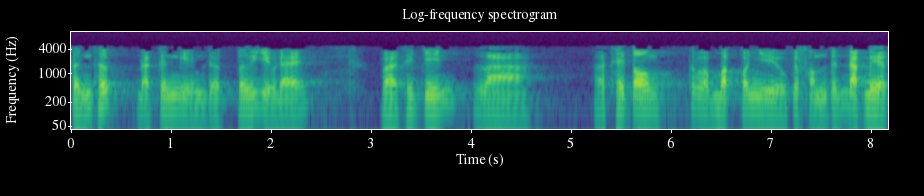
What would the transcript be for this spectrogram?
tỉnh thức đã kinh nghiệm được tứ diệu đế. Và thứ chín là à, thế tôn tức là bậc có nhiều cái phẩm tính đặc biệt.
